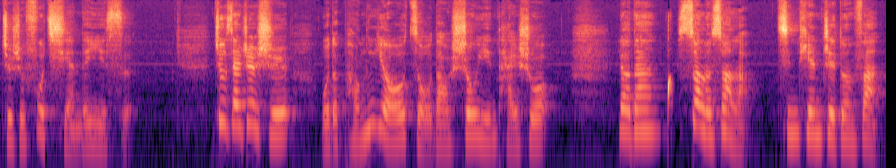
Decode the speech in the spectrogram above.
就是付钱的意思。就在这时，我的朋友走到收银台说：“廖丹，算了算了，今天这顿饭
